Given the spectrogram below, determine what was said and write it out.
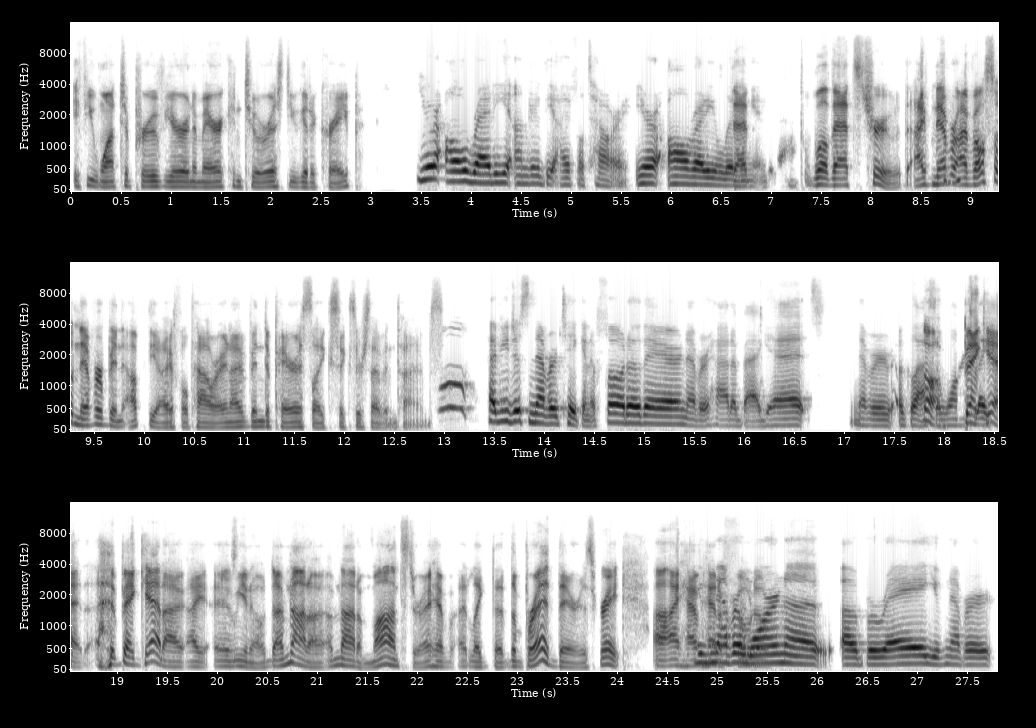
if you want to prove you're an American tourist, you get a crepe? You're already under the Eiffel Tower. You're already living that, into that. Well, that's true. I've never I've also never been up the Eiffel Tower and I've been to Paris like 6 or 7 times. Oh, have you just never taken a photo there, never had a baguette? never a glass no, of wine. Baguette, like, baguette. I, I, you know, I'm not a, I'm not a monster. I have I, like the the bread there is great. Uh, I have You've never a worn a a beret. You've never,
